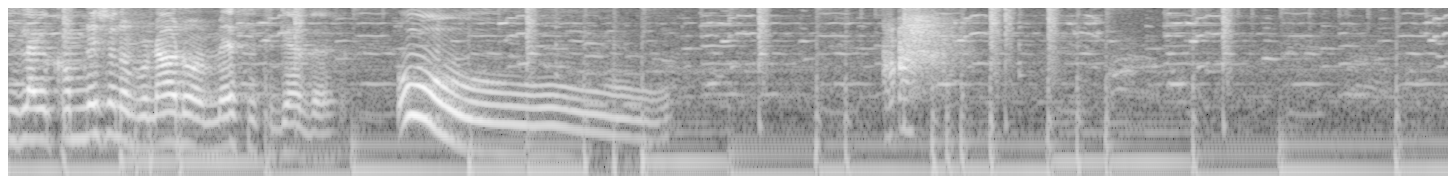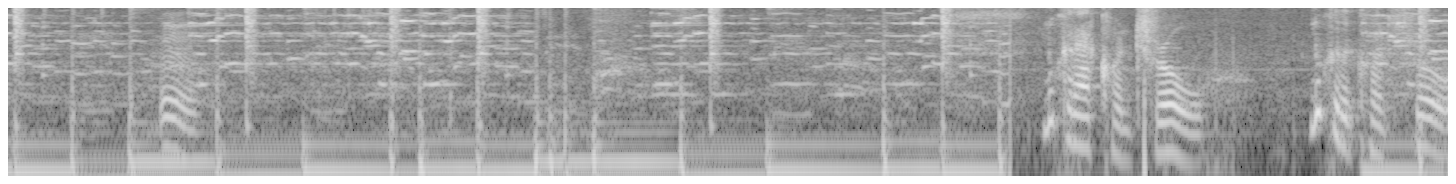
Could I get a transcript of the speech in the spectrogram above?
he's like a combination of Ronaldo and Messi together. Ooh. Look at that control. Look at the control.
